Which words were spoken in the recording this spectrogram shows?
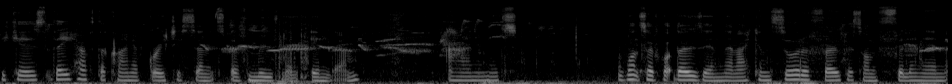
because they have the kind of greatest sense of movement in them and once I've got those in then I can sort of focus on filling in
